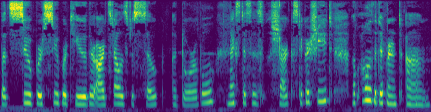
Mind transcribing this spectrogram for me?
but super, super cute. Their art style is just so adorable. Next is this shark sticker sheet of all of the different um,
